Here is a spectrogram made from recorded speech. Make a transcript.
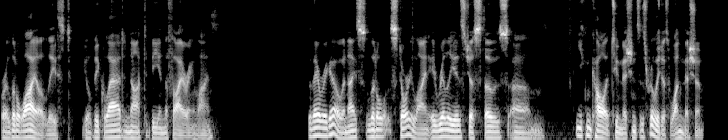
for a little while at least, you'll be glad not to be in the firing line. So there we go, a nice little storyline. It really is just those, um, you can call it two missions, it's really just one mission.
